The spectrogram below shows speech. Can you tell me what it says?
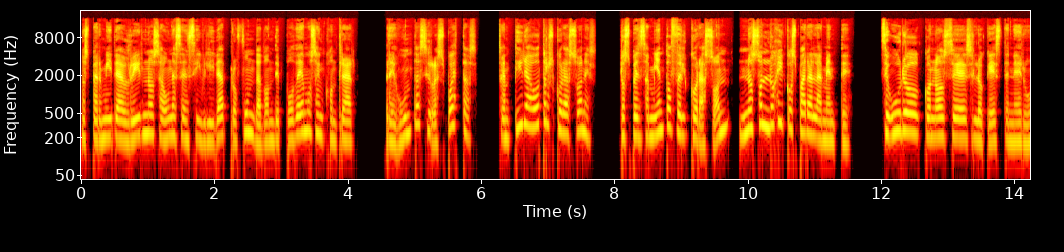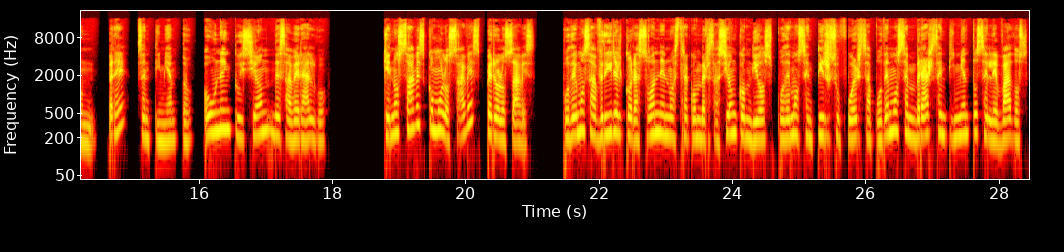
nos permite abrirnos a una sensibilidad profunda donde podemos encontrar preguntas y respuestas, sentir a otros corazones. Los pensamientos del corazón no son lógicos para la mente. Seguro conoces lo que es tener un presentimiento o una intuición de saber algo, que no sabes cómo lo sabes, pero lo sabes. Podemos abrir el corazón en nuestra conversación con Dios, podemos sentir su fuerza, podemos sembrar sentimientos elevados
